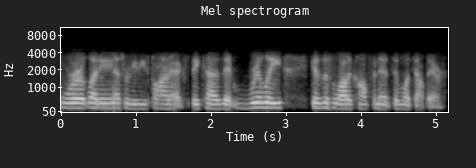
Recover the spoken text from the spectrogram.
for letting us review these products because it really gives us a lot of confidence in what's out there.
